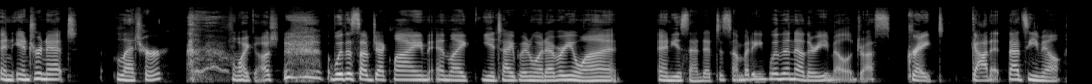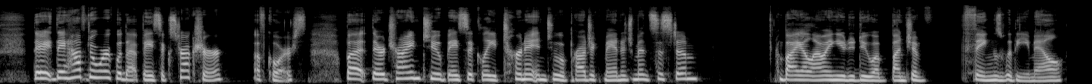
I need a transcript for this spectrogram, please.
an internet letter. oh my gosh, with a subject line and like you type in whatever you want and you send it to somebody with another email address. Great. Got it. That's email. They, they have to work with that basic structure, of course, but they're trying to basically turn it into a project management system by allowing you to do a bunch of things with email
